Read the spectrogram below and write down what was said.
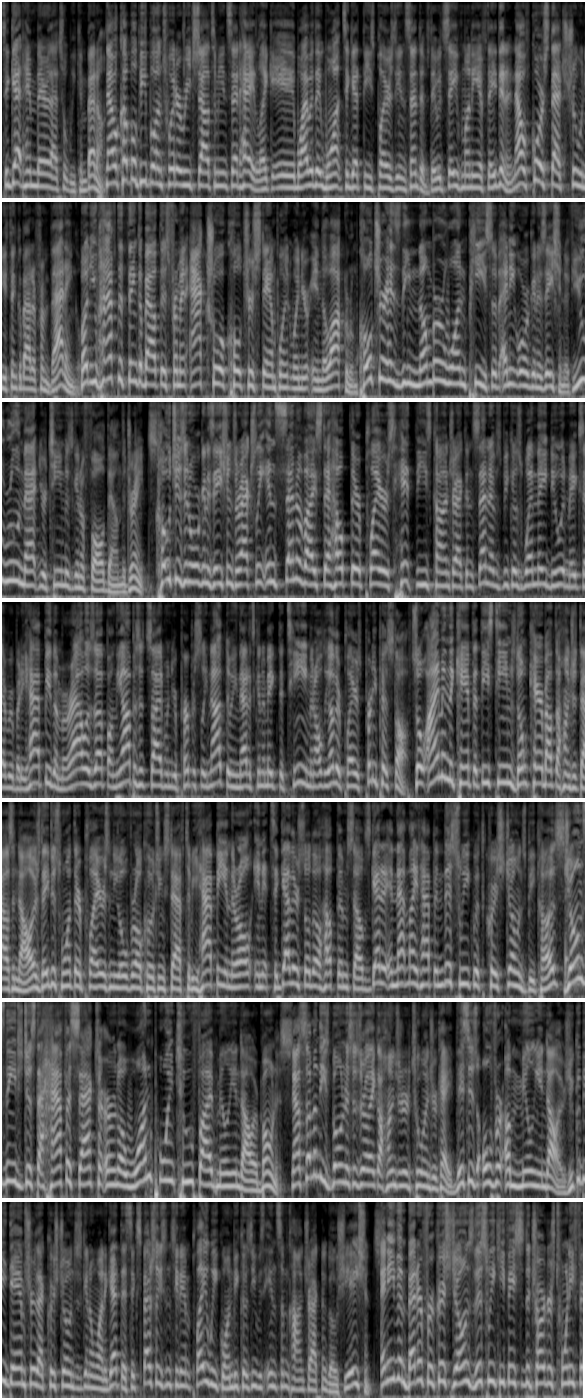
to get him there, that's what we can bet on. Now, a couple of people on Twitter reached out to me and said, hey, like, eh, why would they want to get these players the incentives? They would save money if they didn't. Now, of course, that's true when you think about it from that angle. But you have to think about this from an actual culture standpoint when you're in the locker room. Culture is the number one piece of any organization. If you ruin that, your team is going to fall down the drains. Coaches and organizations are actually incentivized to help their players hit these contract incentives because when they do, it makes everybody happy. The morale is up. On the opposite side, when you're purposely not doing that, it's going to make the team and all the other players pretty pissed off. So I'm in the camp that these teams don't care about the $100,000. They just want their players and the overall coaching staff to be happy and they're all in it together so they'll help themselves get it. And that might happen this week with Chris Jones because Jones needs just a half a sack to earn a $1.25 million bonus. Now, some of these bonuses are like 100 or 200K. This is over a million dollars. You could be damn sure that Chris Jones is going to want to get this, especially since he didn't play week one because he was in some contract negotiations. And even better for Chris Jones, this week he faces the Chargers 25th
